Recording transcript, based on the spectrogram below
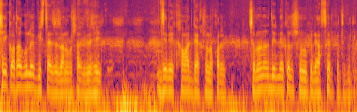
সেই কথাগুলো বিস্তারিত জানব সাথে সেই যিনি খামার দেখাশোনা করেন। চলনার দিনে করে শুরু করে আজকের প্রতিবেদন।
